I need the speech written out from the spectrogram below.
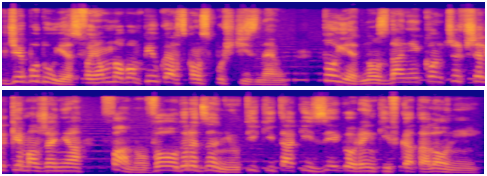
gdzie buduje swoją nową piłkarską spuściznę. To jedno zdanie kończy wszelkie marzenia fanów o odrodzeniu tiki-taki z jego ręki w Katalonii.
